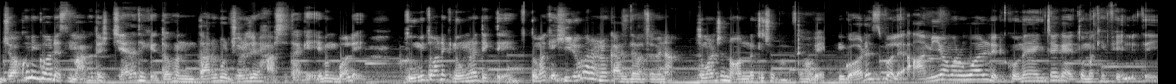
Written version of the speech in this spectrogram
যখনই গডেস মাকুতের চেহারা দেখে, তখন তার উপর জোরে জোরে হাসতে থাকে এবং বলে, তুমি তো অনেক নোংরা দেখতে। তোমাকে হিরো বানানোর কাজ দেওয়া যাবে না। তোমার জন্য অন্য কিছু ভাবতে হবে। গডেস বলে, আমিও আমার ওয়ার্ল্ডের কোনো এক জায়গায় তোমাকে ফেলে দেই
